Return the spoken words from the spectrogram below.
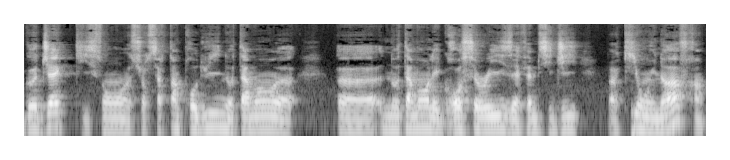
Gojek qui sont sur certains produits, notamment notamment les groceries FMCG euh, qui ont une offre.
